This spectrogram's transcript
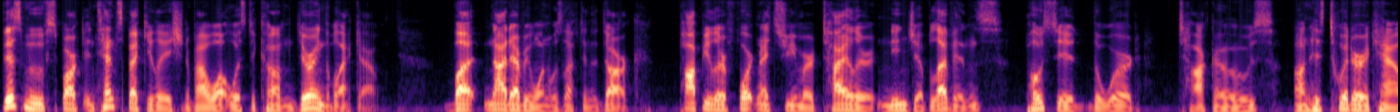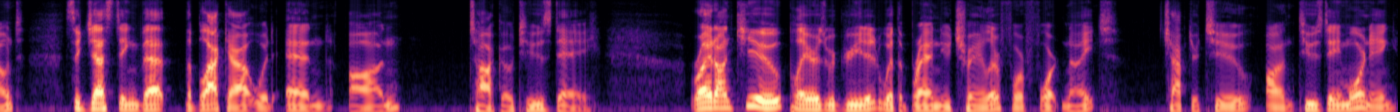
This move sparked intense speculation about what was to come during the blackout, but not everyone was left in the dark. Popular Fortnite streamer Tyler Ninja Blevins posted the word tacos on his Twitter account, suggesting that the blackout would end on Taco Tuesday. Right on cue, players were greeted with a brand new trailer for Fortnite Chapter 2 on Tuesday morning,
